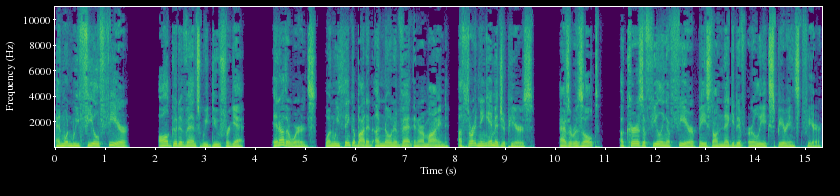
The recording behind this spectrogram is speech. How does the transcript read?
and when we feel fear, all good events we do forget. In other words, when we think about an unknown event in our mind, a threatening image appears. As a result, occurs a feeling of fear based on negative early experienced fear.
